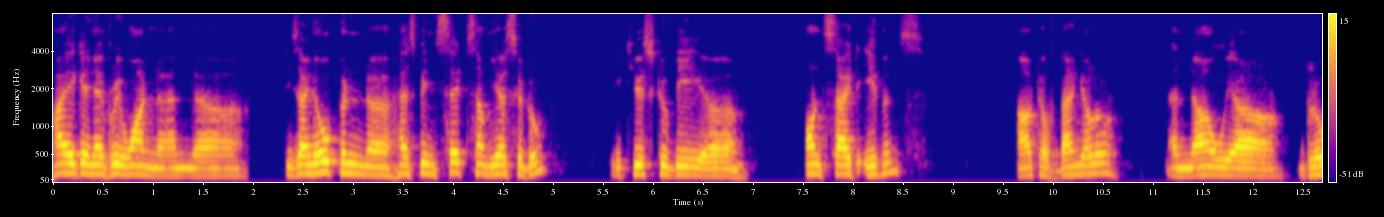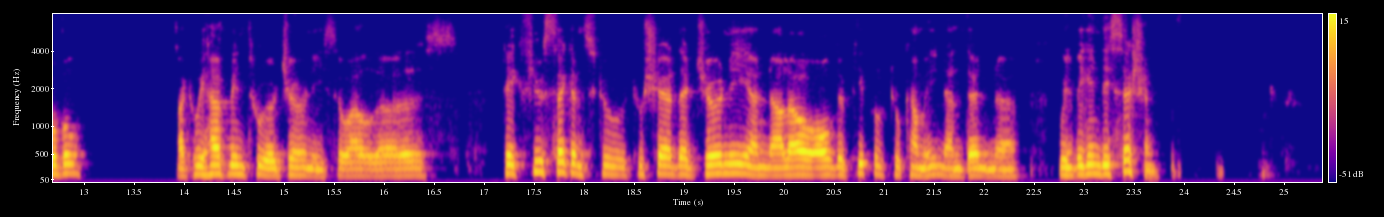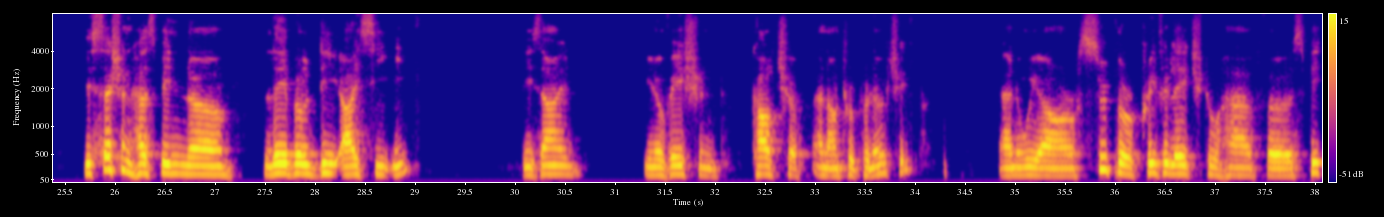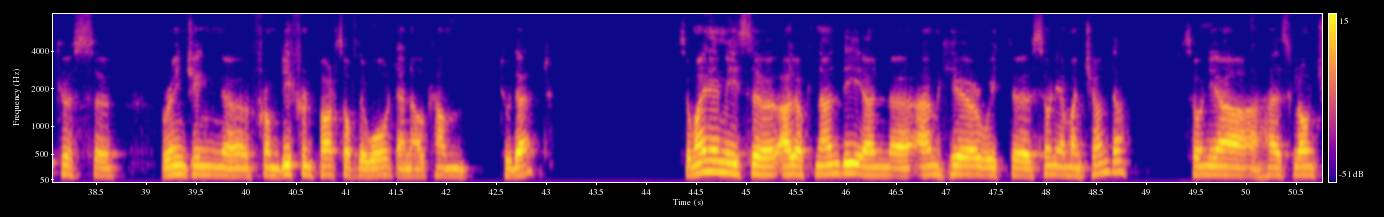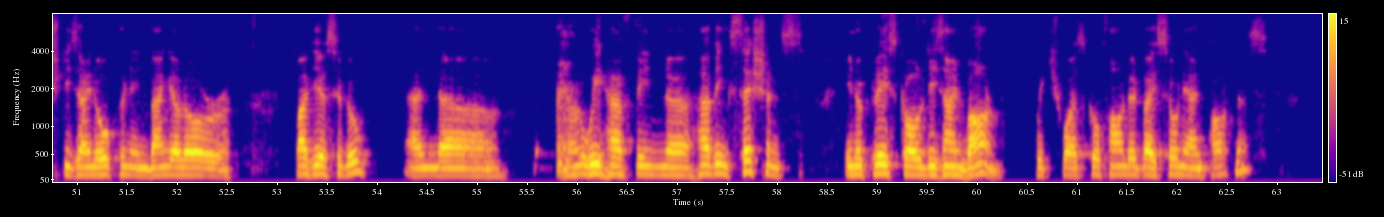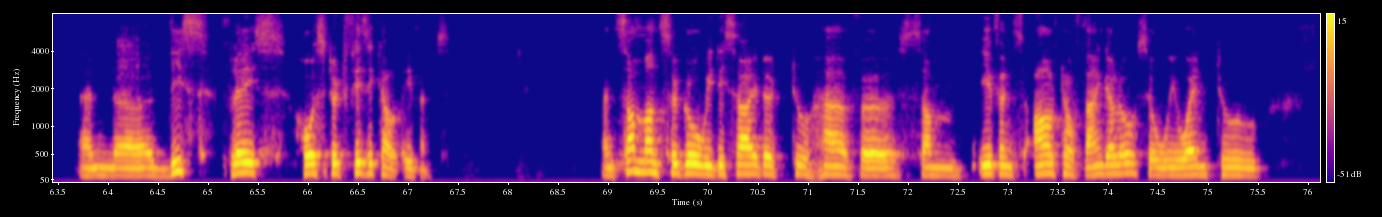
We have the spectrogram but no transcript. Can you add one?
Hi again, everyone. And uh, Design Open uh, has been set some years ago. It used to be uh, on-site events out of Bangalore, and now we are global. But we have been through a journey, so I'll uh, take a few seconds to, to share that journey and allow all the people to come in, and then uh, we'll begin this session. This session has been uh, labeled DICE, Design, Innovation, Culture, and Entrepreneurship. And we are super privileged to have uh, speakers uh, ranging uh, from different parts of the world, and I'll come to that. So my name is uh, Alok Nandi, and uh, I'm here with uh, Sonia Manchanda. Sonia has launched Design Open in Bangalore five years ago, and we have been having sessions in a place called Design Barn, which was co-founded by Sonia and partners. And uh, this place hosted physical events. And some months ago, we decided to have uh, some events out of Bangalore. So we went to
